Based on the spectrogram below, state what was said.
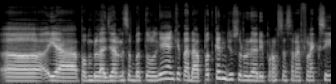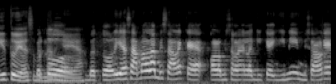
eh, ya pembelajaran sebetulnya yang kita dapat kan justru dari proses refleksi itu ya betul sebenarnya ya betul ya sama lah misalnya kayak kalau misalnya lagi kayak gini misalnya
